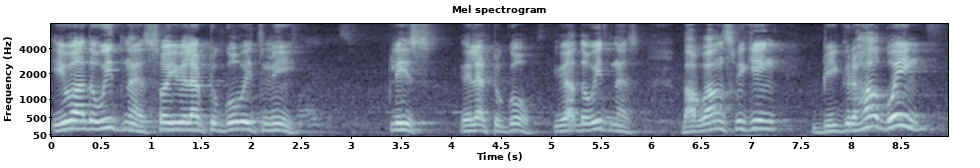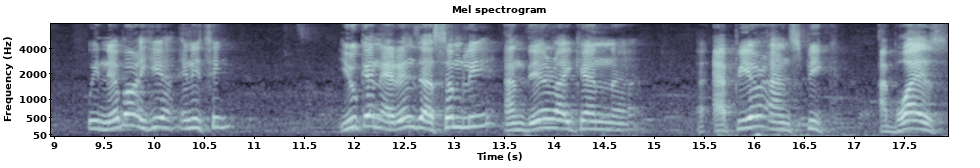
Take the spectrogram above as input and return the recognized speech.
You are the witness, so you will have to go with me. Please, you will have to go. You are the witness. Bhagavan speaking, Vigraha going, we never hear anything. You can arrange assembly and there I can uh, appear and speak. A voice,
